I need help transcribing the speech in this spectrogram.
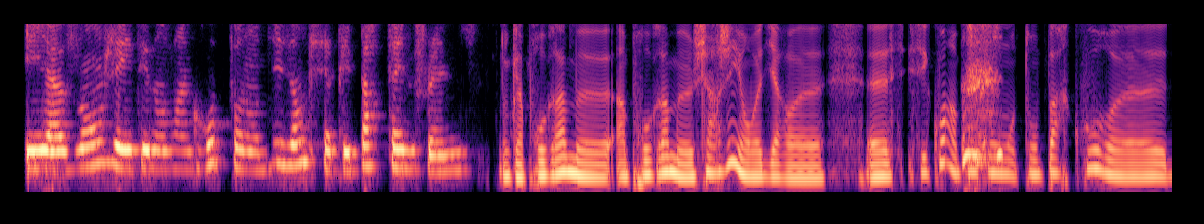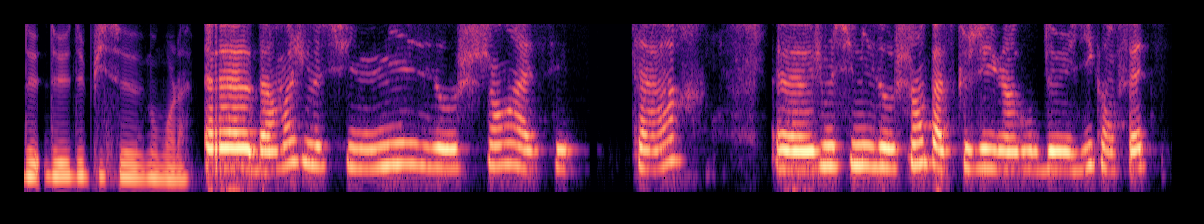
Et avant, j'ai été dans un groupe pendant 10 ans qui s'appelait Part-Time Friends. Donc un programme, euh, un programme chargé, on va dire. C'est quoi un peu ton, ton parcours de, de, depuis ce moment-là? Ben Moi, je me suis mise au chant assez tard. Je me suis mise au chant parce que j'ai eu un groupe de musique en fait.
